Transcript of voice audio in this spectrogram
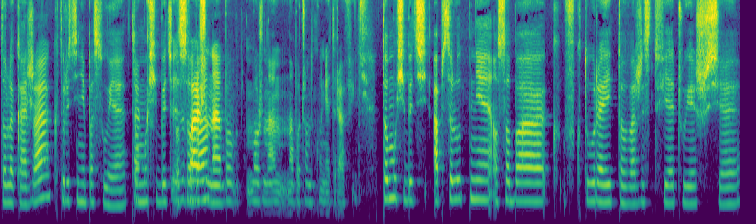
do lekarza, który ci nie pasuje. To tak, musi być to jest osoba. ważne, bo można na początku nie trafić. To musi być absolutnie osoba, w której towarzystwie czujesz się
